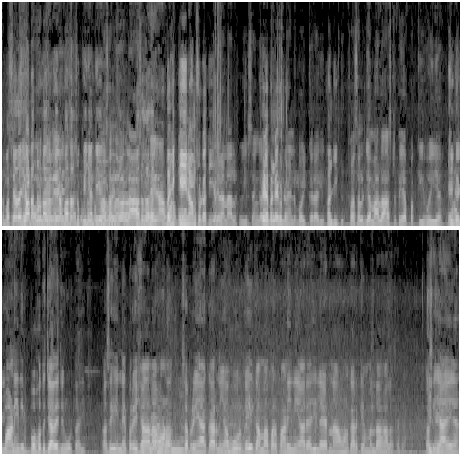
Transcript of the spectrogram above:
ਸਮੱਸਿਆ ਤਾਂ ਜੀ ਸਾਡਾ ਝੋਨਾ ਸੁੱਕੀ ਨਾ ਫਸਲ ਸੁੱਕੀ ਜਾਂਦੀ ਹੈ। ਫਸਲ ਦਾ ਹੈ। ਬਾਜੀ ਕੀ ਨਾਮ ਤੁਹਾਡਾ ਕੀ ਮੇਰਾ ਨਾਮ ਲਖਵੀਰ ਸਿੰਘ ਹੈ ਕਿਹੜਾ ਪਿੰਡ ਹੈ ਤੁਹਾਡਾ? ਪਿੰਡ ਬੋਇਕਰ ਆ ਜੀ। ਹਾਂਜੀ। ਫਸਲ ਜਮਾ ਲਾਸਟ ਤੇ ਆ ਪੱਕੀ ਹੋਈ ਆ। ਠੀਕ ਹੈ ਉਹਨੂੰ ਜੀ। ਪਾਣੀ ਦੀ ਬਹੁਤ ਜ਼ਿਆਦਾ ਜ਼ਰੂਰਤ ਆ ਜੀ। ਅਸੀਂ ਇੰਨੇ ਪਰੇਸ਼ਾਨ ਆ ਹੁਣ ਸਪਰੇਆਂ ਕਰਨੀਆਂ ਹੋਰ ਕਈ ਕੰਮ ਆ ਪਰ ਪਾਣੀ ਨਹੀਂ ਆ ਰਿਹਾ ਜੀ ਲਾਈਟ ਨਾ ਹੋਣ ਕਰਕੇ ਮੰਦਾ ਹਾਲ ਆ ਸਾਡਾ। ਅਸੀਂ ਆਏ ਆ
